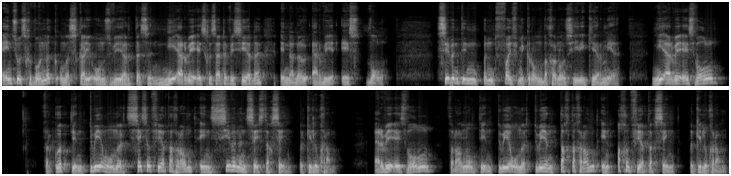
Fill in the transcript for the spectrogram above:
En soos gewoonlik onderskei ons weer tussen nie RWS gesertifiseerde en dan nou RWS wol. 17.5 mikron begin ons hierdie keer mee. Nie RWS wol verkoop teen R246.67 per kilogram. RWS wol verhandel teen R282.48 per kilogram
